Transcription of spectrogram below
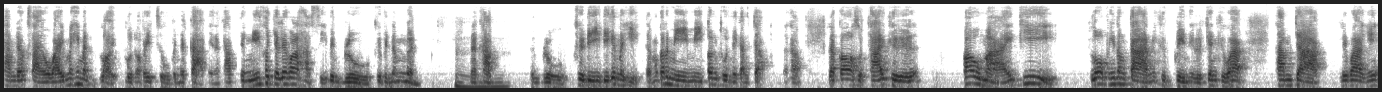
คาร์บอนไดออกไซด์เอาไว้ไม่ให้มันลอยหลุดออกไปสู่บรรยากาศเนี่ยนะครับอย่างนี้เขาจะเรียกว่ารหัสสีเป็น blue คือเป็นน้ำเงินอืมนะครับ เป็น blue คือดีดีขึ้นมาอีก แต่มันก็จะมีมีต้นทุนในการจับนะครับ แล้วก็สุดท้ายคือเป้าหมายที่โลกที่ต้องการนี่คือ green hydrogen คือว่าทำจากเรียกว่าอย่างนี้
